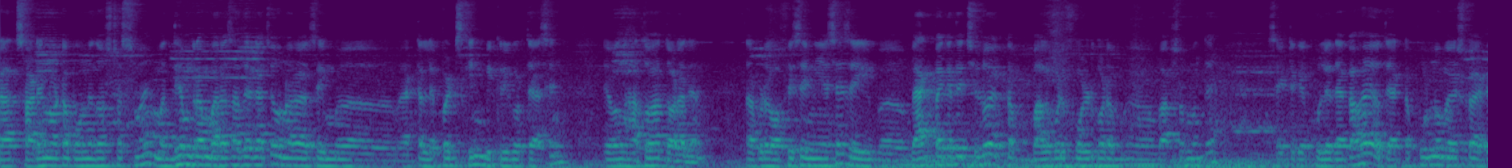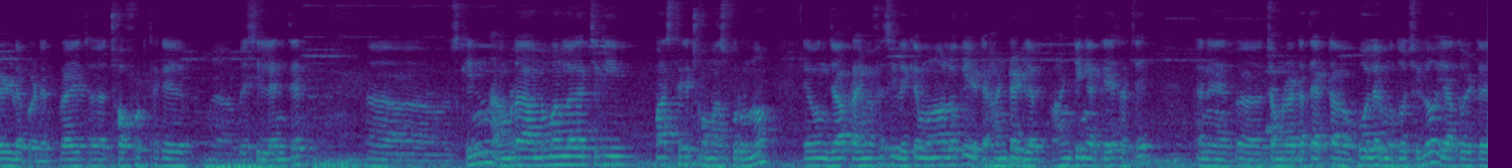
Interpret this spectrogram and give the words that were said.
রাত সাড়ে নটা, পৌনে দশটার সময় মধ্যম গ্রাম বারাসাতের কাছে ওনারা সেই একটা লেপার্ড স্কিন বিক্রি করতে আসেন এবং হাতো হাত দড়া দেন। তারপরে অফিসে নিয়ে এসে সেই ব্যাগ প্যাকেটে ছিল একটা ভালো করে ফোল্ড করা বাক্সর মধ্যে। সেইটাকে খুলে দেখা হয়। ওতে একটা পূর্ণবয়স্ক অ্যাডাল্ট লেপার্ডের প্রায় ছ ফুট থেকে বেশি লেন্থের স্কিন আমরা অনুমান লাগাচ্ছি কি পাঁচ থেকে ছ মাস পুরনো। এবং যা প্রাইম অফিসি দেখে মনে হলো কি, এটা হান্টেড হান্টিংয়ের কেস আছে। এখানে চামড়াটাতে একটা হোলের মতো ছিল। ইয়া তো এটা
